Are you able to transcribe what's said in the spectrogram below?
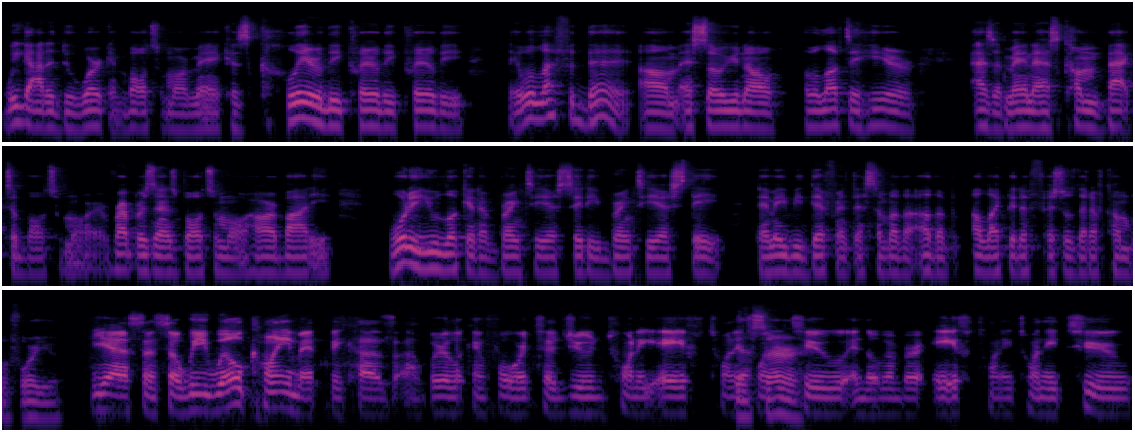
we got to do work in Baltimore, man, because clearly, clearly, clearly, they were left for dead. Um, and so, you know, I would love to hear as a man that has come back to Baltimore, represents Baltimore hard body, what are you looking to bring to your city, bring to your state that may be different than some of the other elected officials that have come before you? Yes, and so we will claim it because uh, we're looking forward to June 28th, 2022 yes, and November 8th, 2022.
